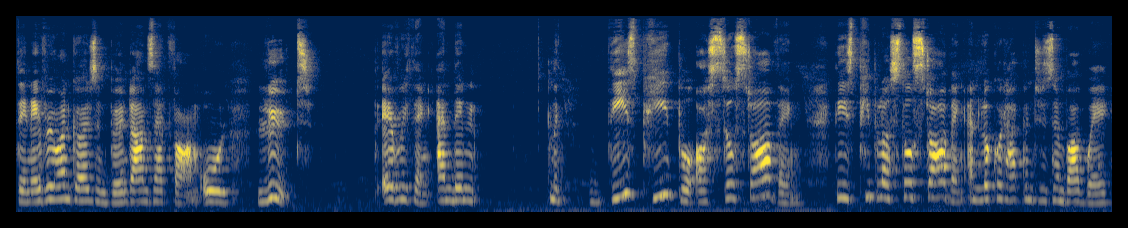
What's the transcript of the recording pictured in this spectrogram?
Then everyone goes and burn down that farm or loot everything. And then these people are still starving. These people are still starving. And look what happened to Zimbabwe,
